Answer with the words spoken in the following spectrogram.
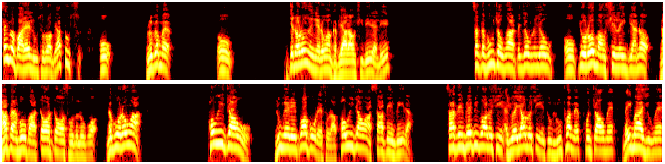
စိတ်မပါတဲ့လူဆိုတော့ဗျာသူဟိုဘယ်လိုပြောမလဲဟိုကျွန်တော်တို့ငယ်ငယ်တုန်းကကြပြာတောင်ရှိသေးတယ်လေစက်တပူးချုပ်ကတကြုံနယုံဟိုပြိုတော့မောင်ရှင်လိန်ပြန်တော့နားပန်ဖို့ပါတော်တော်ဆိုသလိုပေါ့ငကိုတုံးကဖုန်းကြီးเจ้าကိုလူငယ်တွေသွားပို့တယ်ဆိုတာဖုန်းကြီးเจ้าကစာတင်ပေးတာ စာသင်ပေးပြီးသွားလို့ရှိရင်အရွယ်ရောက်လို့ရှိရင် तू လူထွက်မယ်ဖွန်ကြောင်မယ်မိန်းမယူမယ်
